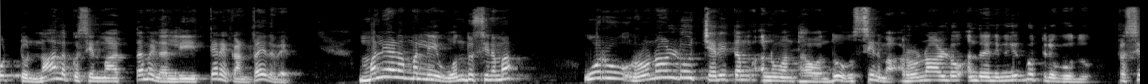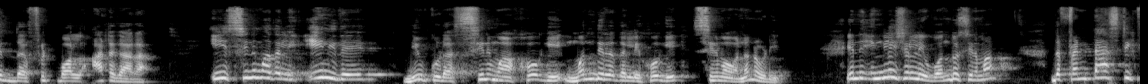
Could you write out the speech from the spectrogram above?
ಒಟ್ಟು ನಾಲ್ಕು ಸಿನಿಮಾ ತಮಿಳಲ್ಲಿ ತೆರೆ ಕಾಣ್ತಾ ಇದ್ದಾವೆ ಮಲಯಾಳಂನಲ್ಲಿ ಒಂದು ಸಿನಿಮಾ ಓರು ರೊನಾಲ್ಡೋ ಚರಿತಂ ಅನ್ನುವಂತಹ ಒಂದು ಸಿನಿಮಾ. ರೊನಾಲ್ಡೋ ಅಂದ್ರೆ ನಿಮಗೆ ಗೊತ್ತಿರಬಹುದು, ಪ್ರಸಿದ್ಧ ಫುಟ್ಬಾಲ್ ಆಟಗಾರ. ಈ ಸಿನಿಮಾದಲ್ಲಿ ಏನಿದೆ? ನೀವು ಕೂಡ ಸಿನಿಮಾ ಹೋಗಿ, ಮಂದಿರದಲ್ಲಿ ಹೋಗಿ ಸಿನಿಮಾವನ್ನು ನೋಡಿ. ಇನ್ನು ಇಂಗ್ಲಿಷಲ್ಲಿ ಒಂದು cinema the fantastic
